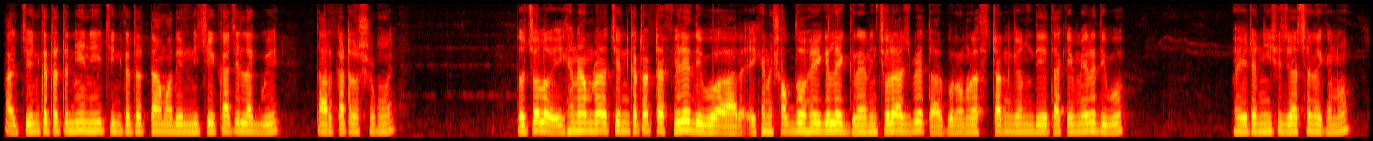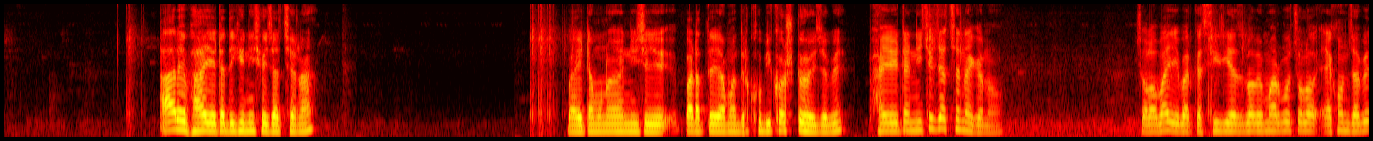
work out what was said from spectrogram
আর চেন কাটারটা নিয়ে নিই চেন কাটারটা আমাদের নিচে কাজে লাগবে, তার কাটার সময়। তো চলো, এখানে আমরা চেন কাটারটা ফেলে দিব আর এখানে শব্দ হয়ে গেলে গ্র্যানি চলে আসবে, তারপর আমরা স্টান গান দিয়ে তাকে মেরে দিব। ভাই, এটা নিচে যাচ্ছে না কেন? আরে ভাই, এটা দেখে নিচে যাচ্ছে না। ভাই, এটা মনে হয় নিচে পাঠাতে আমাদের খুবই কষ্ট হয়ে যাবে। ভাই, এটা নিচে যাচ্ছে না কেন? চলো ভাই এবারকার সিরিয়াসভাবে মারবো, চলো, এখন যাবে।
